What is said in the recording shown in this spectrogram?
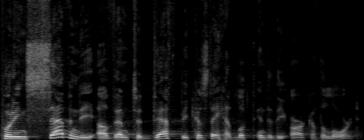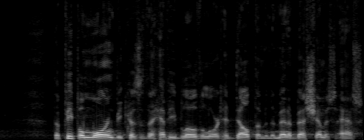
putting 70 of them to death because they had looked into the ark of the Lord. The people mourned because of the heavy blow the Lord had dealt them. And the men of Beth Shemesh asked,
